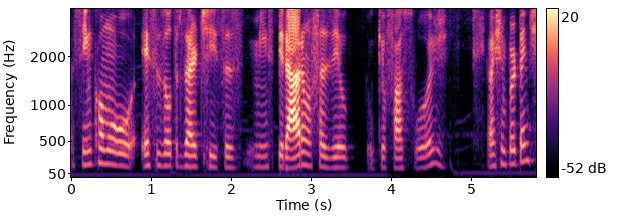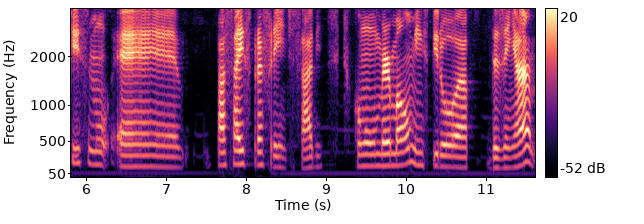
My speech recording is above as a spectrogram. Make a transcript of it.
Assim como esses outros artistas me inspiraram a fazer o, o que eu faço hoje, eu acho importantíssimo é, passar isso pra frente, sabe? Como o meu irmão me inspirou a desenhar,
